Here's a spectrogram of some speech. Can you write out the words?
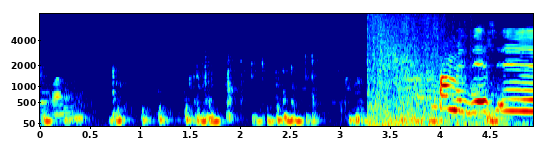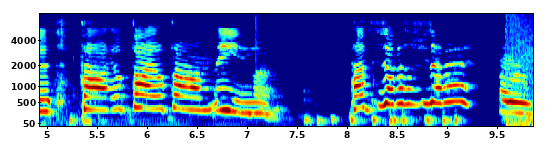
levar não. Oh meu Deus, eh, tá, ele tá, ele tá aí. Tá a decisão, tá a decisão, é?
